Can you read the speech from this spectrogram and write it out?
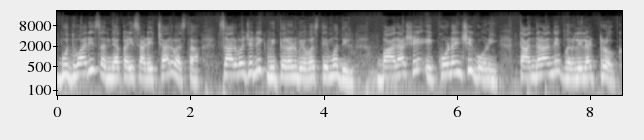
बुधवारी संध्याकाळी साडेचार वाजता सार्वजनिक वितरण व्यवस्थेमधील बाराशे एकोणऐंशी गोणी तांदळाने भरलेला ट्रक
